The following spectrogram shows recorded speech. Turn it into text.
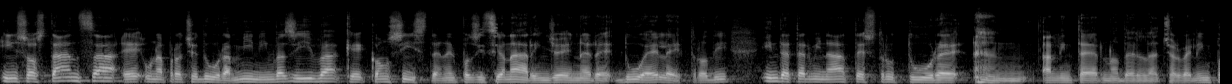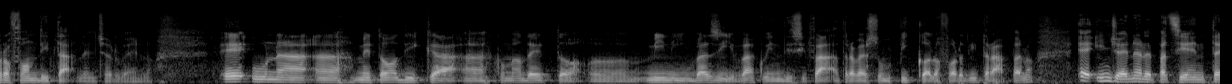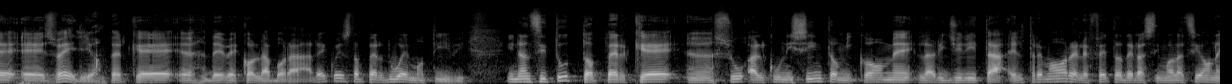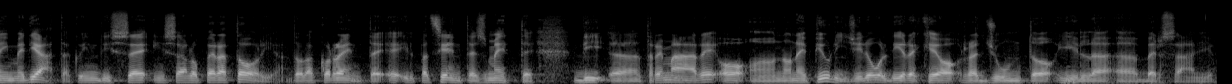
in sostanza è una procedura mini-invasiva che consiste nel posizionare in genere due elettrodi in determinate strutture ehm, all'interno del cervello, in profondità del cervello. È una uh, metodica, uh, come ho detto, uh, mini-invasiva, quindi si fa attraverso un piccolo foro di trapano e in genere il paziente è sveglio perché deve collaborare, questo per due motivi. Innanzitutto perché su alcuni sintomi come la rigidità e il tremore l'effetto della stimolazione è immediata, quindi se in sala operatoria do la corrente e il paziente smette di tremare o eh, non è più rigido vuol dire che ho raggiunto il eh, bersaglio.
